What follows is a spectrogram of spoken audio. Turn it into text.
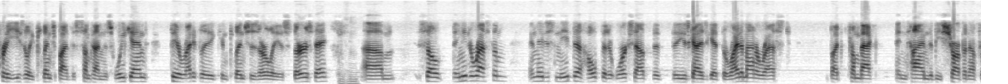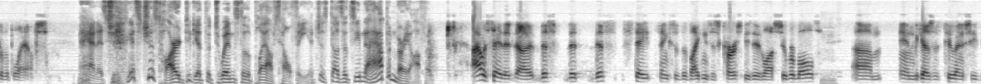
pretty easily clinch by this sometime this weekend. Theoretically, they can clinch as early as Thursday. Mm-hmm. Um, so they need to rest them and they just need to hope that it works out that these guys get the right amount of rest, but come back in time to be sharp enough for the playoffs. Man, it's just, it's just hard to get the Twins to the playoffs healthy. It just doesn't seem to happen very often. I would say that uh, this that this state thinks of the Vikings as cursed because they've lost Super Bowls, mm. um, and because the two NFC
